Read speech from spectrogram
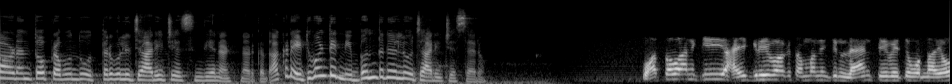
కావడంతో ప్రభుత్వం ఉత్తర్వులు జారీ చేసింది అని అంటున్నారు కదా. అక్కడ ఎటువంటి నిబంధనలు జారీ చేశారు? వాస్తవానికి హైగ్రీవాకి సంబంధించిన ల్యాండ్స్ ఏవైతే ఉన్నాయో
